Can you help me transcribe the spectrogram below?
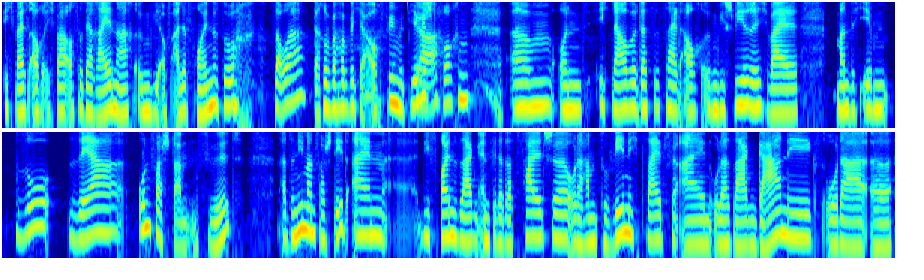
ich weiß auch, ich war auch so der Reihe nach irgendwie auf alle Freunde so sauer. Darüber habe ich ja auch viel mit dir ja. gesprochen. Ähm, und ich glaube, das ist halt auch irgendwie schwierig, weil man sich eben so sehr unverstanden fühlt also niemand versteht einen. Die Freunde sagen entweder das Falsche oder haben zu wenig Zeit für einen oder sagen gar nichts oder äh,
